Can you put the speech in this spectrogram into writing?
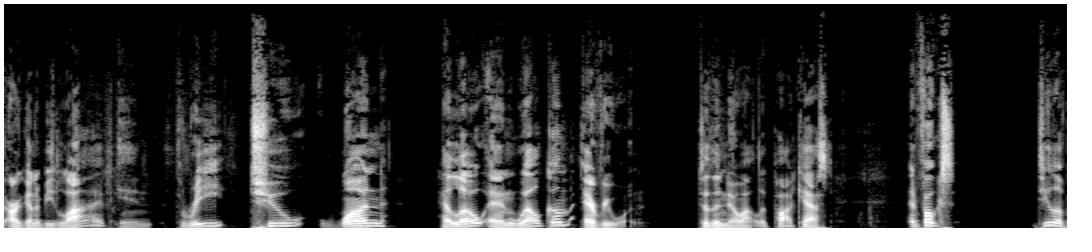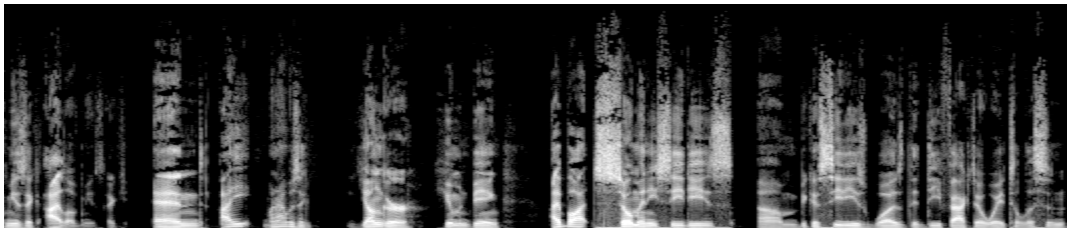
Are going to be live in three, two, one. Hello and welcome everyone to the No Outlet Podcast. And folks, do you love music? I love music. And I, when I was a younger human being, I bought so many CDs um, because CDs was the de facto way to listen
